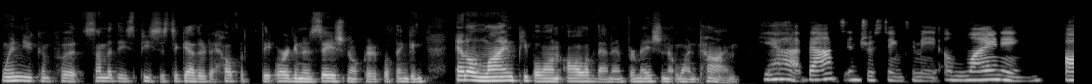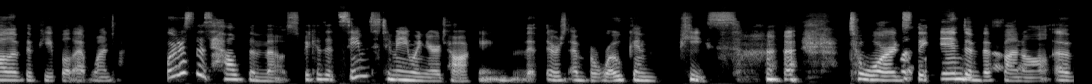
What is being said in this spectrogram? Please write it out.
when you can put some of these pieces together to help the organizational critical thinking and align people on all of that information at one time. Yeah that's interesting to me aligning all of the people at one time where does this help the most? Because it seems to me when you're talking that there's a broken piece towards the end of the funnel of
